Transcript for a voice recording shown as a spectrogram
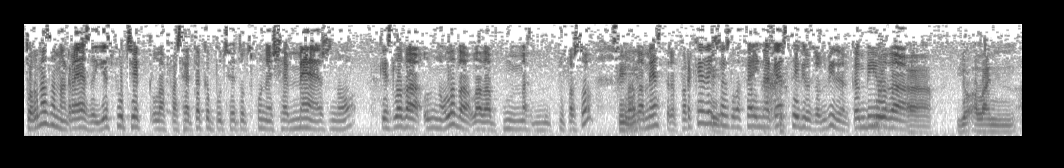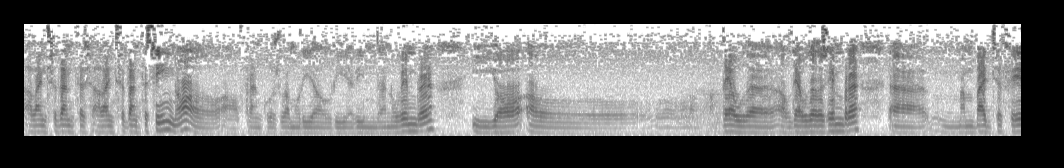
Tornes a Manresa, i és potser la faceta que potser tots coneixem més, no?, que és la de, no la de, la de professor, sí. la de mestre. Per què deixes sí. la feina aquesta i dius, doncs mira, canvio de... Uh, jo a l'any 70, a l'any 75, no, el, el Franco es va morir el dia 20 de novembre i jo el, el, 10, de, el 10 de desembre eh, me'n vaig a fer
